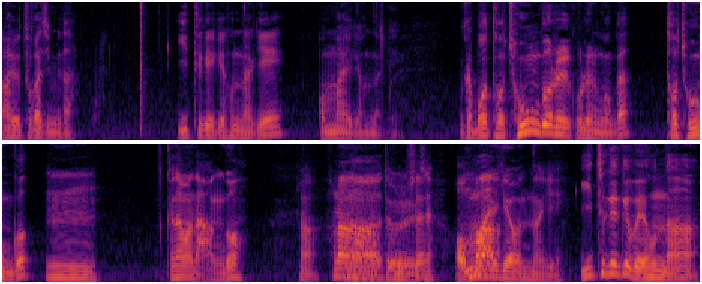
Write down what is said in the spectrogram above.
아, 요두 가지입니다. 이특에게 혼나기, 엄마에게 혼나기. 그러니까 뭐 더 좋은 거를 고르는 건가? 더 좋은 거? 음 그나마 나은 거 자, 하나, 하나 둘, 둘 셋. 셋 엄마. 엄마에게 혼나기 이특에게 왜 혼나?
